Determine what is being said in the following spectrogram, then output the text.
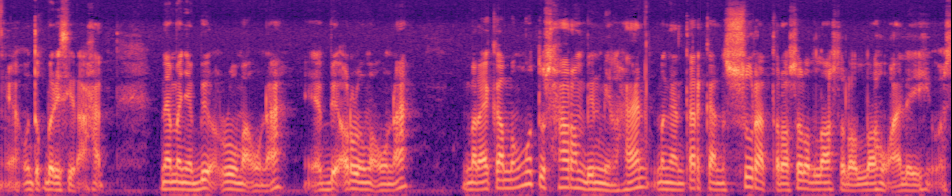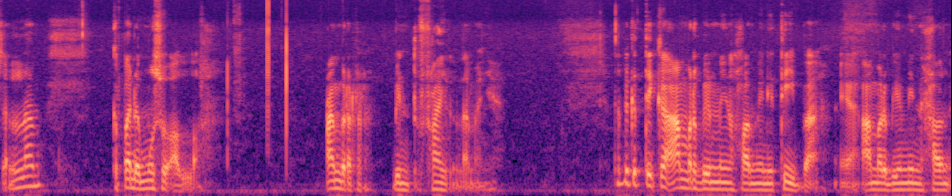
ya, untuk beristirahat, namanya Bi'ru Ma'unah, ya, mereka mengutus Haram bin Milhan mengantarkan surat Rasulullah Shallallahu Alaihi Wasallam kepada musuh Allah. Amr bin Tufail namanya. Tapi ketika Amr bin Milham ini tiba, ya Amr bin Milhan,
